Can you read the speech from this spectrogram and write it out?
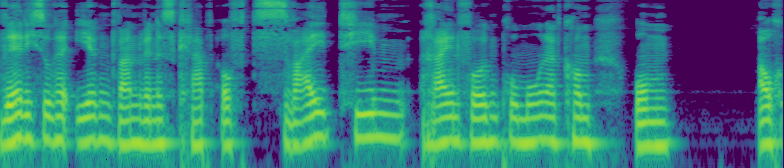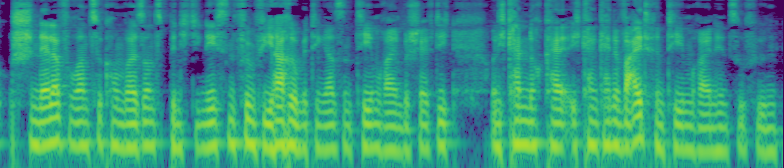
werde ich sogar irgendwann, wenn es klappt, auf zwei Teamreihenfolgen pro Monat kommen, um auch schneller voranzukommen, weil sonst bin ich die nächsten fünf Jahre mit den ganzen Themenreihen beschäftigt und ich kann noch kein, ich kann keine weiteren Themenreihen hinzufügen.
